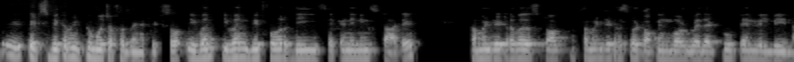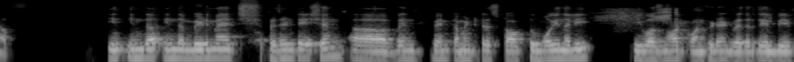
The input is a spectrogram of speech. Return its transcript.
it's becoming too much of a benefit. So even even before the second inning started, commentator was talk, commentators were talking about whether 210 will be enough. In, in the in the mid-match presentation, uh, when when commentators talked to Moeen Ali, he was not confident whether they'll be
